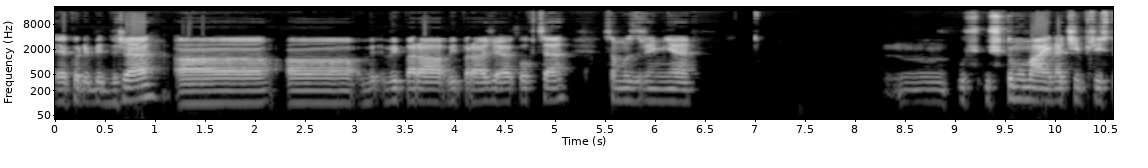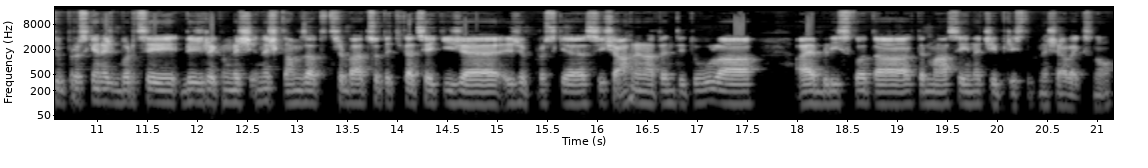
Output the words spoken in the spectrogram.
jako kdyby dře a, a vypadá, vypadá, že jako chce. Samozřejmě um, už, už k tomu má jináčí přístup prostě než borci, když řeknu, než, než Kamzat třeba, co teďka cítí, že, že prostě si šáhne na ten titul a, a je blízko, tak ten má asi jináčí přístup než Alex, no.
